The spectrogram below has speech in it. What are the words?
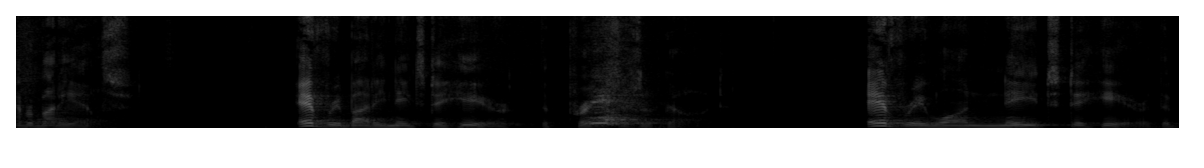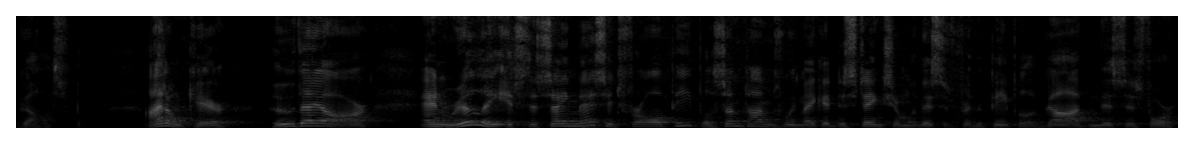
everybody else. Everybody needs to hear the praises of God. Everyone needs to hear the gospel. I don't care who they are, and really it's the same message for all people. Sometimes we make a distinction well, this is for the people of God and this is for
